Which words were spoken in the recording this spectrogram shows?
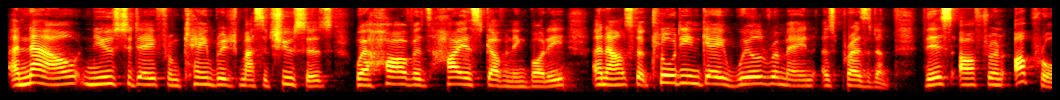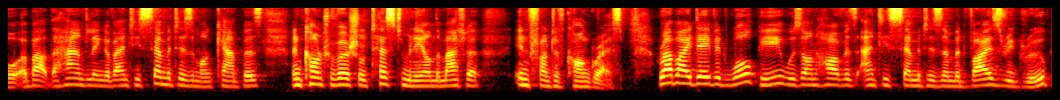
And now, news today from Cambridge, Massachusetts, where Harvard's highest governing body announced that Claudine Gay will remain as president. This after an uproar about the handling of anti Semitism on campus and controversial testimony on the matter in front of Congress. Rabbi David Wolpe was on Harvard's anti Semitism advisory group,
